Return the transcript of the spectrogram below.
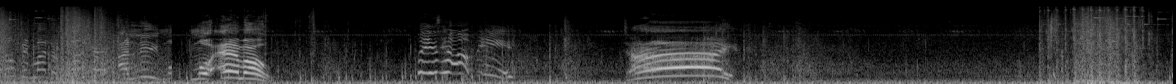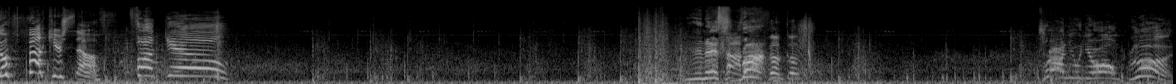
Stupid motherfucker. I need mo- more ammo! Please help me! Die! Go fuck yourself! Fuck you! Man, that's rotten! Drown you in your own blood!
